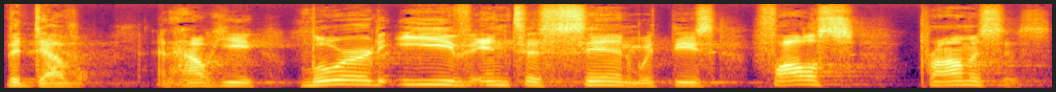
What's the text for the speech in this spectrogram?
the devil and how he lured Eve into sin with these false promises.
